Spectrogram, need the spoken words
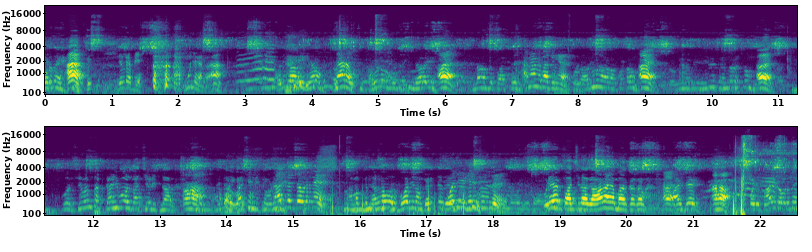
உடனே அப்படியே. மூஞ்ச. அதிகாலை நேரம். நேரம். அண்ணாந்து அண்ணாந்து ஒரு இரு ஆ, ஒரு சிவந்த கழிபோல் காட்சியளித்தார். ஆஹா. அப்படி காட்சியளித்த உடனே நமக்கு நல்ல ஒரு போஜனம் கிடைத்தது. ஒரே பாய்ச்சலாக ஆகாயமா இருக்காங்க. அப்படி பாய்ந்த. உடனே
